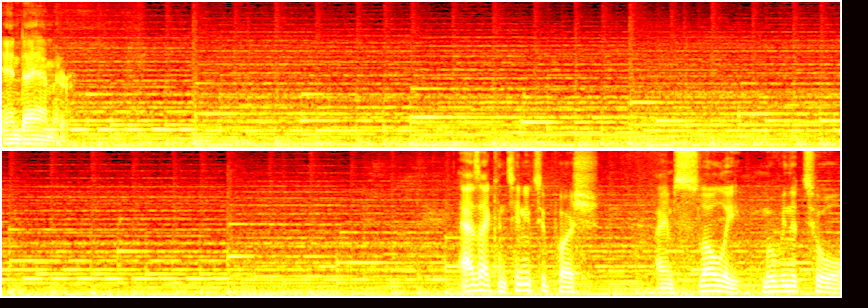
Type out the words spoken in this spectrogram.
and diameter. As I continue to push, I am slowly moving the tool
